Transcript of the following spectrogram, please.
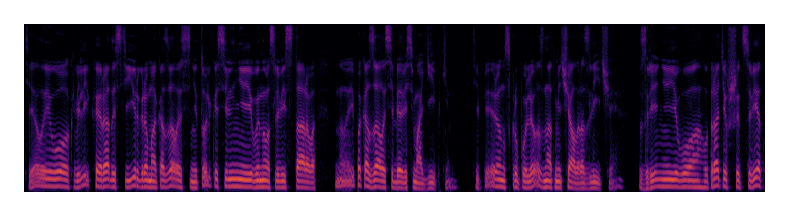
Тело его, к великой радости Ирграма, оказалось не только сильнее и выносливей старого, но и показало себя весьма гибким. Теперь он скрупулезно отмечал различия. Зрение его, утративший цвет,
